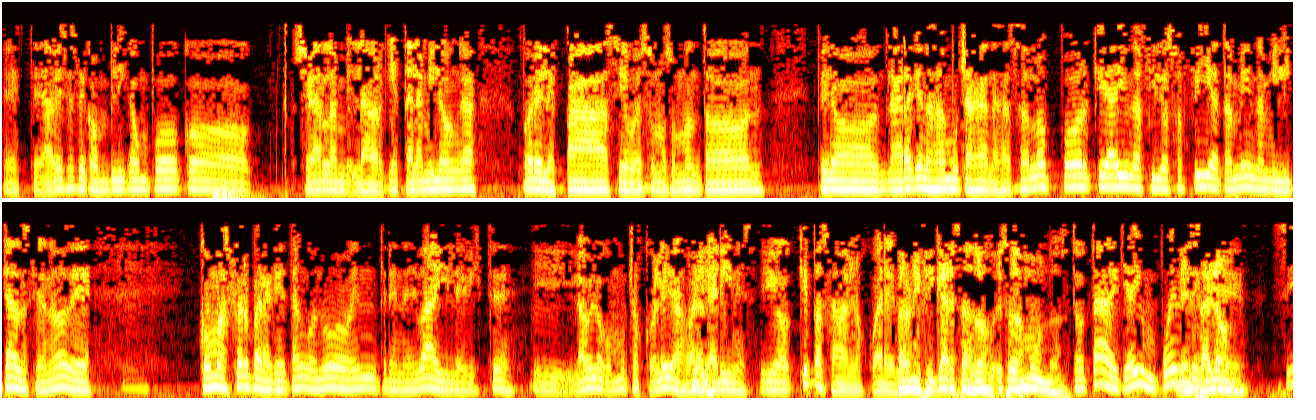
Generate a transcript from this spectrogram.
Este, a veces se complica un poco llevar la, la orquesta a la milonga por el espacio, pues somos un montón. Pero la verdad que nos da muchas ganas de hacerlo porque hay una filosofía también, una militancia, ¿no? De cómo hacer para que el tango nuevo entre en el baile, ¿viste? Y lo hablo con muchos colegas bailarines. Y digo, ¿qué pasaba en los 40? Para unificar esas dos, esos dos mundos. Total, que hay un puente que- salón. sí,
